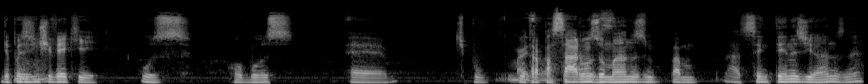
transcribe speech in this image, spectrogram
Depois uhum. a gente vê que os robôs é, tipo, Mais ultrapassaram os humanos há, há, centenas de anos, né?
